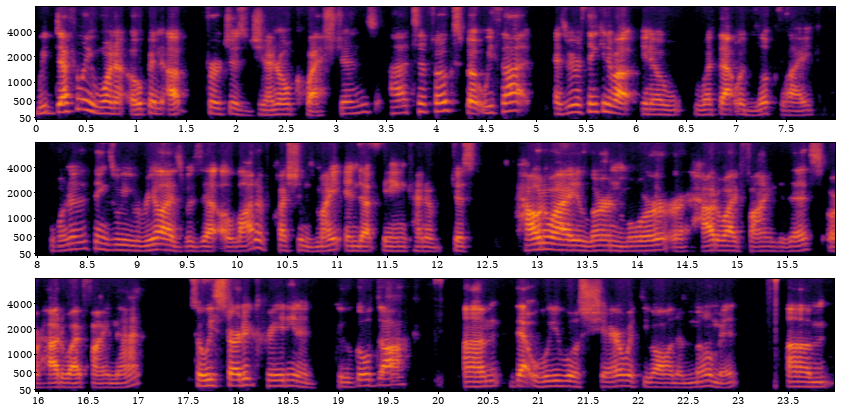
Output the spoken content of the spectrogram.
we definitely want to open up for just general questions uh, to folks but we thought as we were thinking about, you know, what that would look like, one of the things we realized was that a lot of questions might end up being kind of just, how do I learn more? Or how do I find this? Or how do I find that? So we started creating a Google Doc um, that we will share with you all in a moment um,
